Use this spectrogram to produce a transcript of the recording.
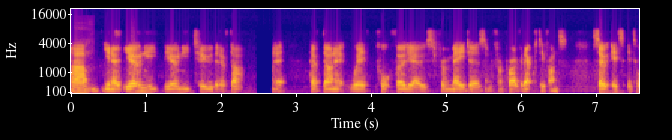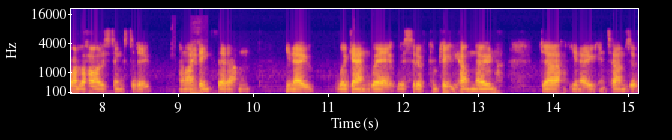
Um, you know, the only the only two that have done it have done it with portfolios from majors and from private equity funds. So it's it's one of the hardest things to do. And I think that um, you know, again, we're we're sort of completely unknown uh, you know, in terms of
